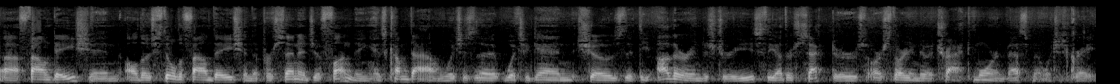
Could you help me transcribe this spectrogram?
uh, foundation, although still the foundation, the percentage of funding has come down, which is a, which again shows that the other industries, the other sectors, are starting to attract more investment, which is great.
